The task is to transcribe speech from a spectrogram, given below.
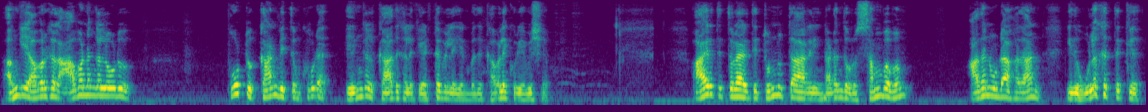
அங்கே அவர்கள் ஆவணங்களோடு போட்டு காண்பித்தும் கூட எங்கள் காதுகளுக்கு எட்டவில்லை என்பது கவலைக்குரிய விஷயம். ஆயிரத்தி தொள்ளாயிரத்தி தொண்ணூத்தி ஆறில் நடந்த ஒரு சம்பவம் அதனூடாக தான் இது உலகத்துக்கு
